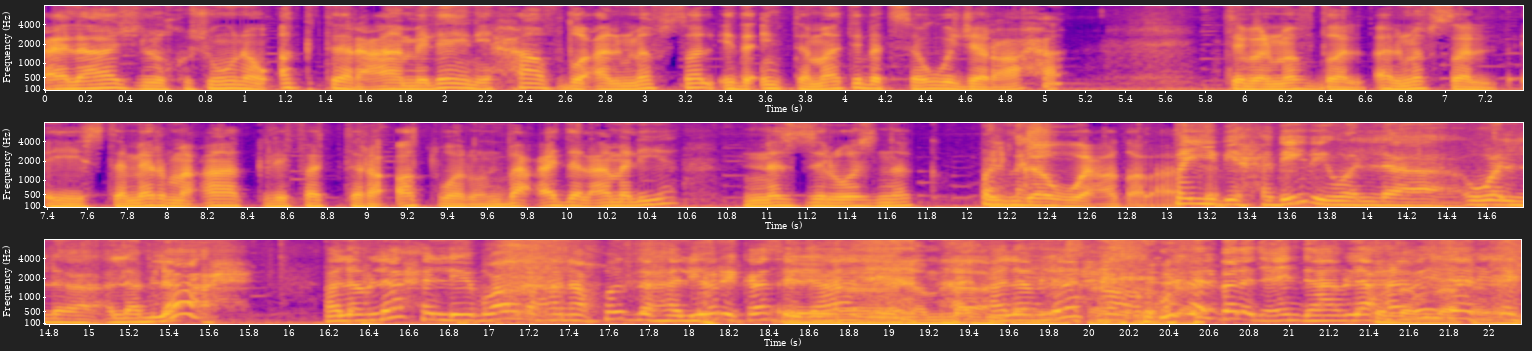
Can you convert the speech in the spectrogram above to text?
علاج للخشونة وأكثر عاملين يحافظوا على المفصل. إذا أنت ما تبى تسوي جراحة تبى المفضل المفصل يستمر معاك لفترة أطول ونبعد العملية نزل وزنك والمشي. وقوي عضلاتك. طيب يا حبيبي ولا ولا الاملاح الأملاح اللي يبغى لها ناخذ لها ال uric acid هذه. الأملاح. كل البلد عندها أملاح. مو أملاح.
